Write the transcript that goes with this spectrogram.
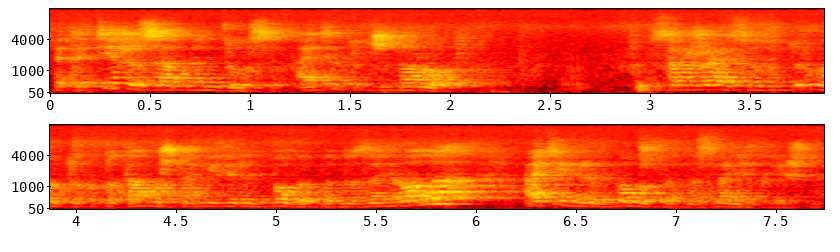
Это те же самые индусы, один тот же народ. Сражаются друг с другом только потому, что они верят в Бога под названием Аллах, а те верят в Бога под названием Кришна.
